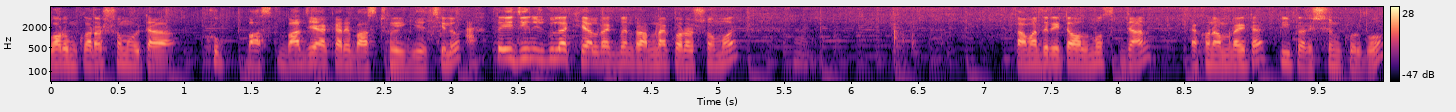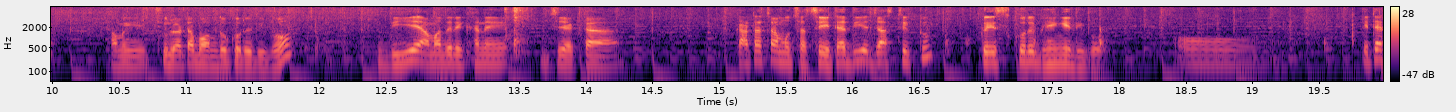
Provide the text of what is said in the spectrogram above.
গরম করার সময় ওটা খুব বাজে আকারে বাস্ট হয়ে গিয়েছিল। তো এই জিনিসগুলো খেয়াল রাখবেন রান্না করার সময়। তো আমাদের এটা অলমোস্ট ডান এখন আমরা এটা প্রিপারেশন করব। আমি চুলাটা বন্ধ করে দিব। দিয়ে আমাদের এখানে যে একটা কাটা চামচ আছে এটা দিয়ে জাস্ট একটু প্রেস করে ভেঙে দিব। এটা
